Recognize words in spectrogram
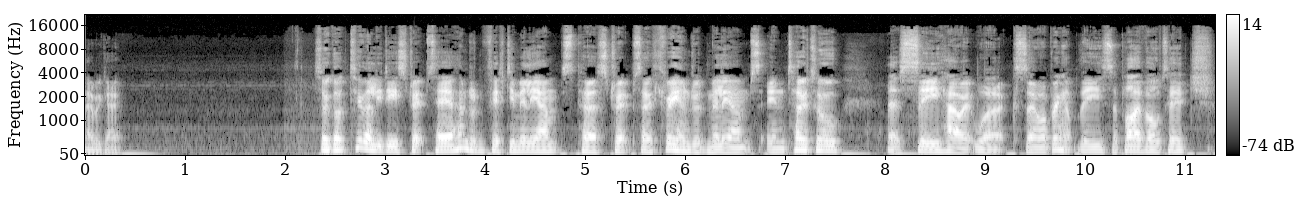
There we go. So we've got two LED strips here, 150 milliamps per strip, so 300 milliamps in total. Let's see how it works. So I'll bring up the supply voltage.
